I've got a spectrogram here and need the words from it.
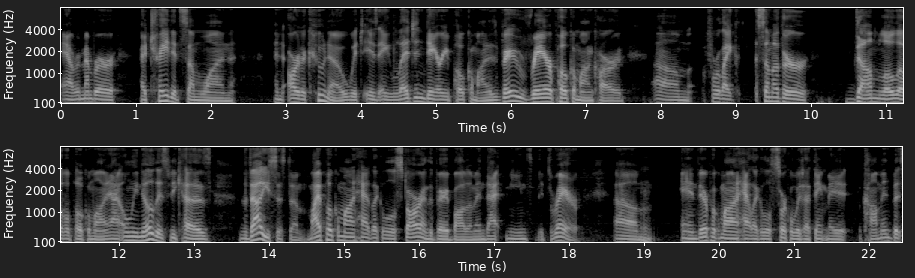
And I remember I traded someone an Articuno, which is a legendary Pokemon. It's a very rare Pokemon card um, for like some other dumb low level Pokemon. And I only know this because the value system. My Pokemon had like a little star in the very bottom, and that means it's rare. Um, mm. And their Pokemon had like a little circle, which I think made it common. But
